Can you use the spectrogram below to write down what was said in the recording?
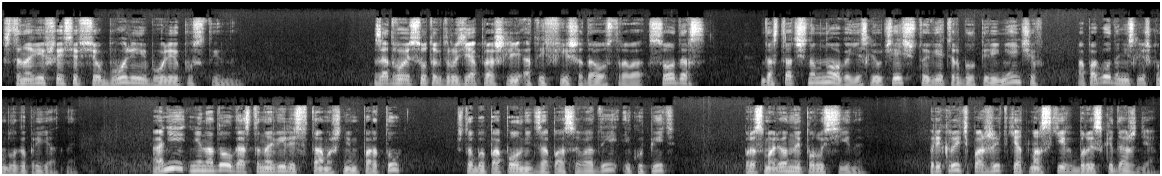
становившийся все более и более пустынным. За двое суток друзья прошли от Эфиша до острова Содерс достаточно много, если учесть, что ветер был переменчив, а погода не слишком благоприятной. Они ненадолго остановились в тамошнем порту, чтобы пополнить запасы воды и купить просмоленные парусины, прикрыть пожитки от морских брызг и дождя.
